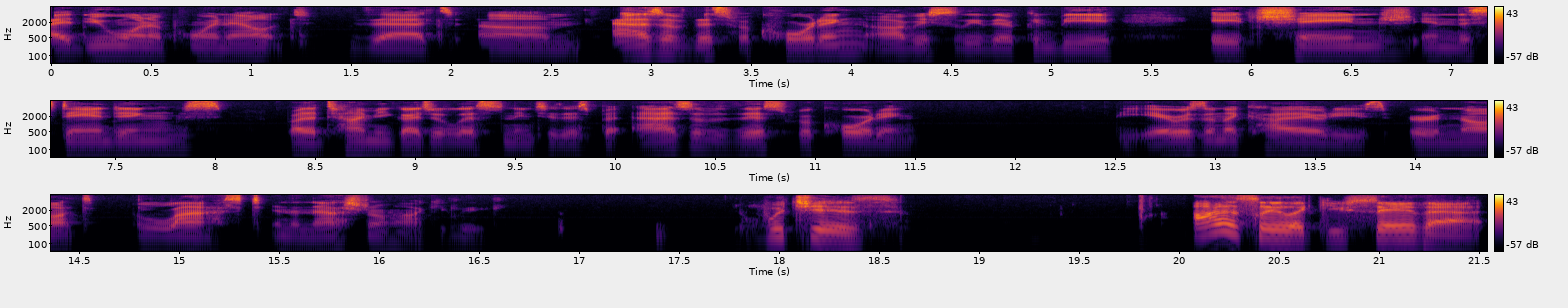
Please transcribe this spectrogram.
I do want to point out that um, as of this recording, obviously there can be a change in the standings by the time you guys are listening to this. But as of this recording, the Arizona Coyotes are not last in the National Hockey League. Which is honestly, like you say that,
